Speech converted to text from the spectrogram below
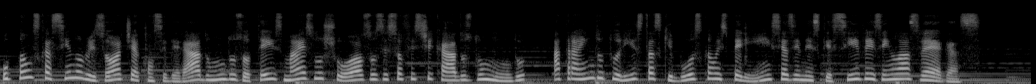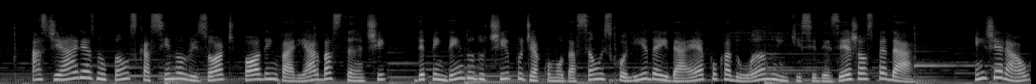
o Pãos Cassino Resort é considerado um dos hotéis mais luxuosos e sofisticados do mundo, atraindo turistas que buscam experiências inesquecíveis em Las Vegas. As diárias no Pãos Cassino Resort podem variar bastante, dependendo do tipo de acomodação escolhida e da época do ano em que se deseja hospedar. Em geral,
